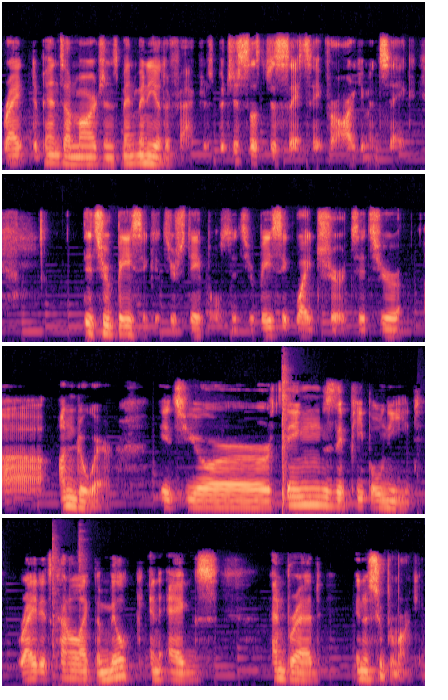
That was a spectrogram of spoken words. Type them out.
right? Depends on margins, many, many other factors, but just let's just say, say for argument's sake, it's your basic, it's your staples, it's your basic white shirts, it's your uh, underwear, it's your things that people need, right? It's kind of like the milk and eggs and bread in a supermarket.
